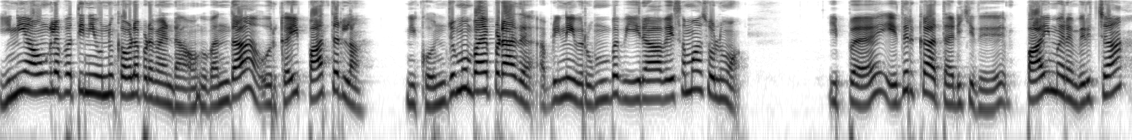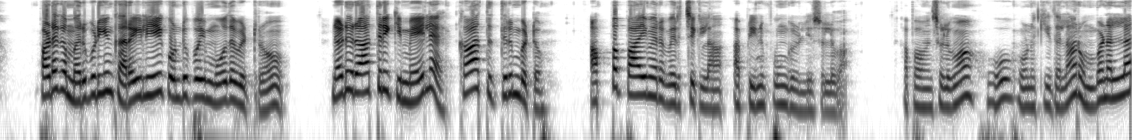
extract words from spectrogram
இனி அவங்கள பற்றி நீ ஒன்றும் கவலைப்பட வேண்டாம். அவங்க வந்தா ஒரு கை பார்த்துடலாம். நீ கொஞ்சமும் பயப்படாத அப்படின்னு இவன் ரொம்ப வீராவேசமாக சொல்லுவான். இப்போ எதிர்காத்து அடிக்குது. பாய்மரம் விரிச்சா படகை மறுபடியும் கரையிலேயே கொண்டு போய் மோத விட்டுரும். நடு ராத்திரிக்கு மேலே காற்று திரும்பட்டும். அப்போ பாய்மரம் விரிச்சுக்கலாம் அப்படின்னு பூங்குழலி சொல்லுவாள் அப்போ அவன் சொல்லுவான் ஓ உனக்கு இதெல்லாம் ரொம்ப நல்லா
